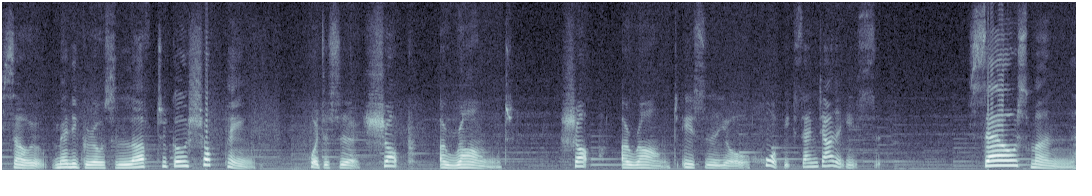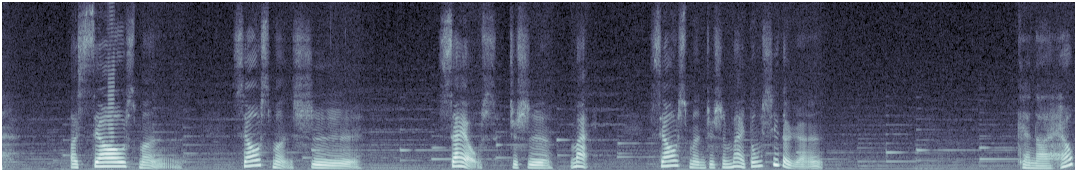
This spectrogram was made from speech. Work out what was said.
So many girls love to go shopping，或者是 shop around，shop around 意思有货比三家的意思。Salesman，a salesman，salesman 是 sales 就是卖。 Salesman 就是卖东西的人。Can I help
